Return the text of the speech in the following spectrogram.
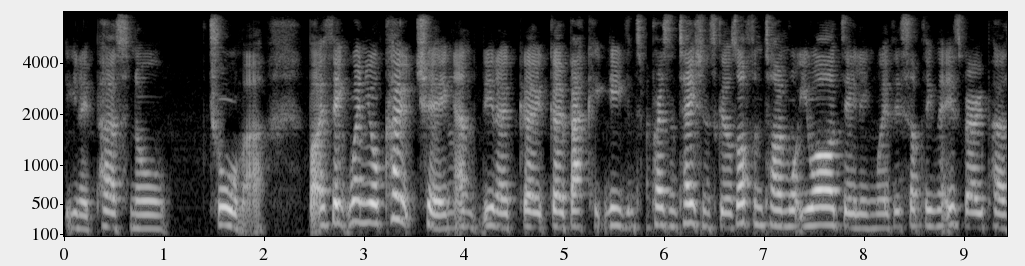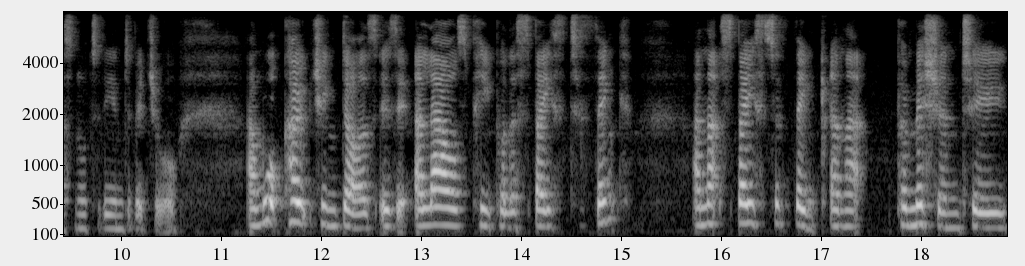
you know, personal trauma but I think when you're coaching and you know go go back even to presentation skills, oftentimes what you are dealing with is something that is very personal to the individual. And what coaching does is it allows people a space to think, and that space to think and that permission to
